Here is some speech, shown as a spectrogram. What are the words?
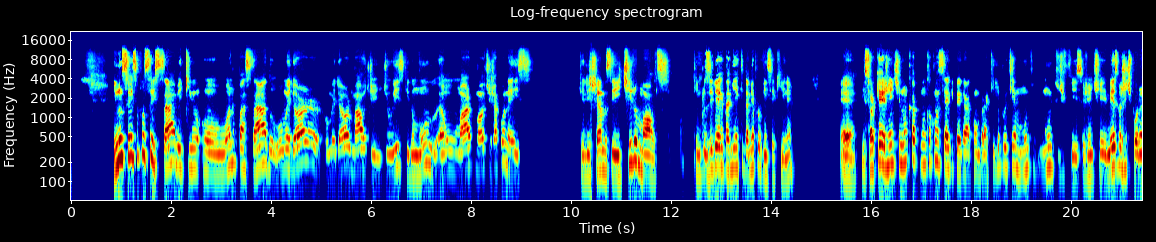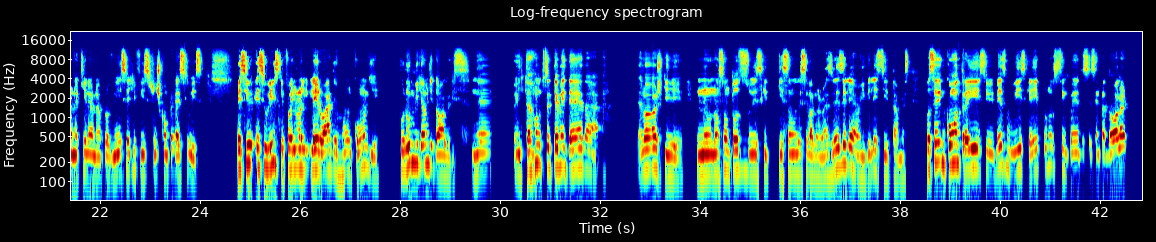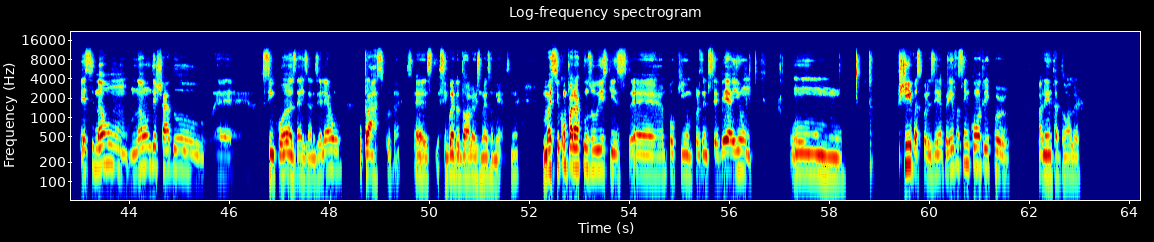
E não sei se vocês sabem que o, o ano passado o melhor o melhor malte de uísque do mundo é um malte japonês, que ele chama-se Ichiro Malt, que inclusive é da minha da minha província aqui, né? É, e só que a gente nunca nunca consegue pegar comprar aquilo porque é muito muito difícil. A gente mesmo a gente morando aqui na, na província é difícil a gente comprar esse uísque. Esse esse whisky foi leiloado em Hong Kong por um milhão de dólares, né? Então você tem uma ideia da é lógico que Não, não são todos os uísques que, que são desse valor. Às vezes ele é envelhecido, tá? mas você encontra aí esse mesmo uísque aí por uns 50, 60 dólares, esse não não deixado é, 5 anos, 10 anos, ele é o, o clássico, né? É 50 dólares mais ou menos, né? Mas se comparar com os uísques é, um pouquinho, por exemplo, você vê aí um, um Chivas, por exemplo, aí você encontra aí por 40 dólares.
